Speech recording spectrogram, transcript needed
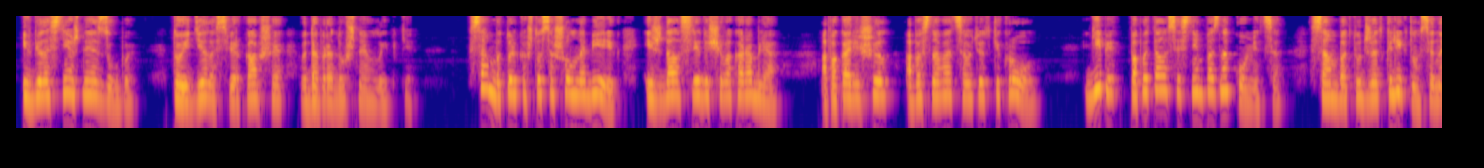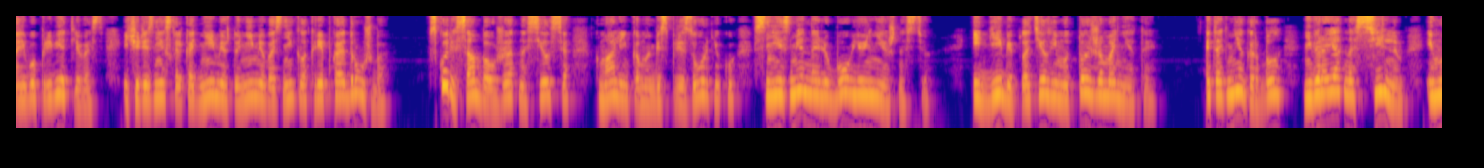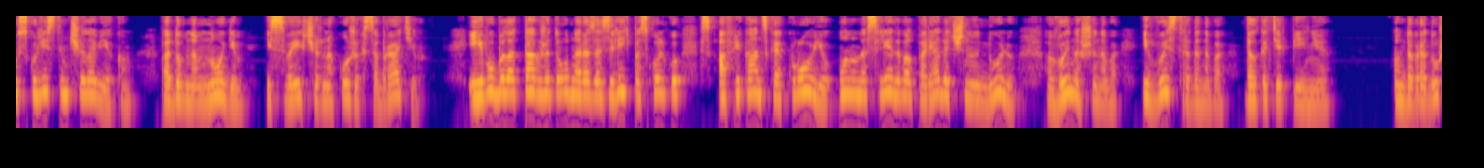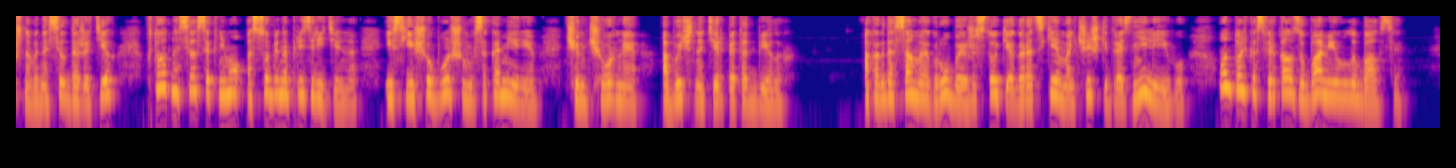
и в белоснежные зубы, то и дело сверкавшие в добродушной улыбке. Самбо только что сошел на берег и ждал следующего корабля, а пока решил обосноваться у тетки Кроул. Гиби попытался с ним познакомиться. Самбо тут же откликнулся на его приветливость, и через несколько дней между ними возникла крепкая дружба. Вскоре Самбо уже относился к маленькому беспризорнику с неизменной любовью и нежностью, и Гиби платил ему той же монетой. Этот негр был невероятно сильным и мускулистым человеком, подобно многим из своих чернокожих собратьев, и его было также трудно разозлить, поскольку с африканской кровью он унаследовал порядочную долю выношенного и выстраданного долготерпения. Он добродушно выносил даже тех, кто относился к нему особенно презрительно и с еще большим высокомерием, чем черные обычно терпят от белых. А когда самые грубые, жестокие городские мальчишки дразнили его, он только сверкал зубами и улыбался.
